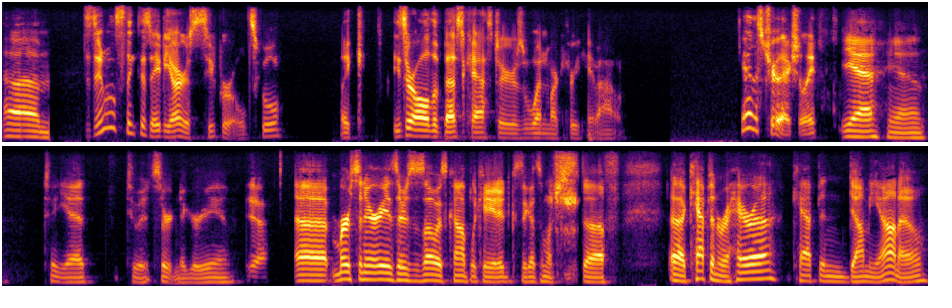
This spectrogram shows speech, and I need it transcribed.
Um, Does anyone else think this ADR is super old school? Like these are all the best casters when Mark III came out. Yeah, that's true actually. yeah, yeah, to yeah, to a certain degree. Yeah. Yeah. Uh, mercenaries, theirs is always complicated because they got so much stuff. Uh, Captain Rahera, Captain Damiano,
